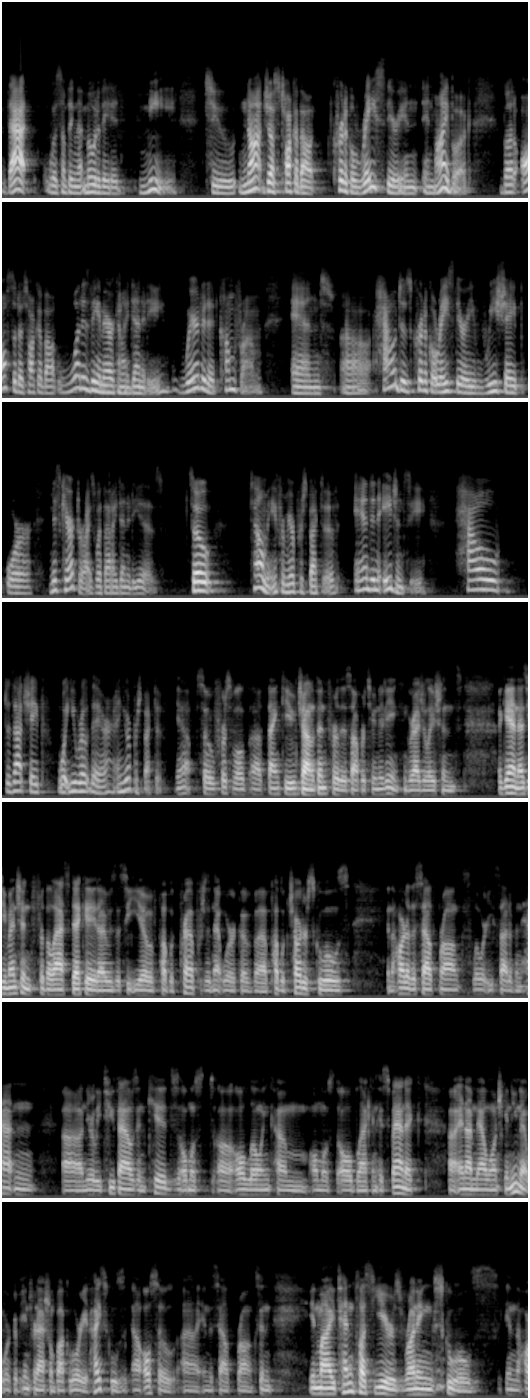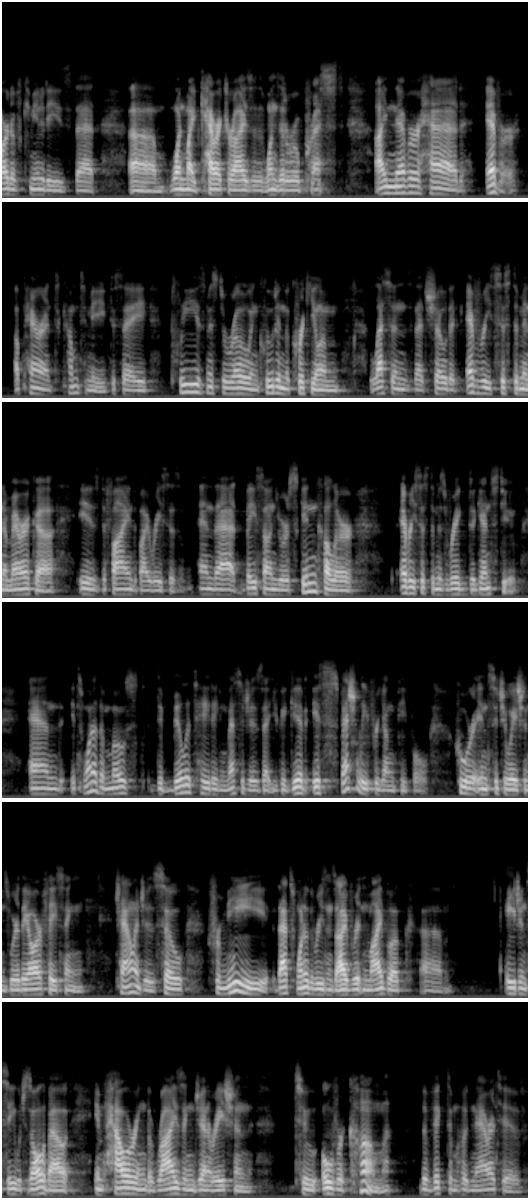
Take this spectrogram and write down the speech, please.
that was something that motivated me to not just talk about critical race theory in, in my book, but also to talk about what is the American identity, where did it come from, and uh, how does critical race theory reshape or mischaracterize what that identity is? So tell me, from your perspective and in agency, how does that shape what you wrote there and your perspective? Yeah, so first of all, uh, thank you, Jonathan, for this opportunity and congratulations. Again, as you mentioned, for the last decade, I was the CEO of Public Prep, which is a network of uh, public charter schools in the heart of the South Bronx, Lower East Side of Manhattan, uh, nearly 2,000 kids, almost uh, all low income, almost all black and Hispanic. Uh, and I'm now launching a new network of international baccalaureate high schools, uh, also uh, in the South Bronx. And in my 10 plus years running schools in the heart of communities that um, one might characterize as ones that are oppressed, I never had ever a parent come to me to say, please, Mr. Rowe, include in the curriculum lessons that show that every system in America is defined by racism, and that based on your skin color, every system is rigged against you. And it's one of the most debilitating messages that you could give, especially for young people who are in situations where they are facing challenges. So for me, that's one of the reasons I've written my book, um, Agency, which is all about empowering the rising generation to overcome the victimhood narrative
